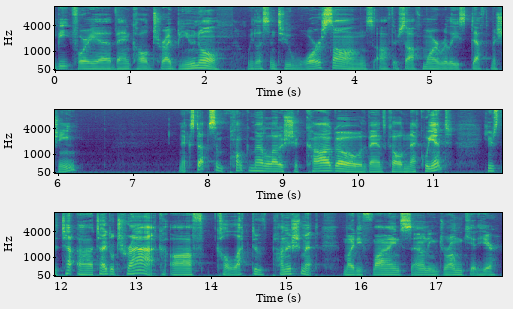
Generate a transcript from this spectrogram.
Beat for you, a band called Tribunal. We listened to War Songs off their sophomore release Death Machine. Next up, some punk metal out of Chicago. The band's called Nequient. Here's the t- uh, title track off Collective Punishment. Mighty fine sounding drum kit here.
